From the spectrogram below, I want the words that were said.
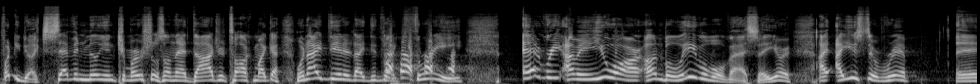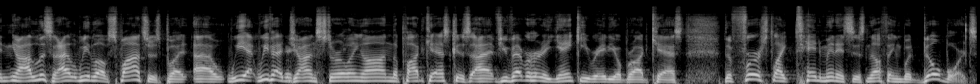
What do you do? Like seven million commercials on that Dodger talk. My God, when I did it, I did like three. Every, I mean, you are unbelievable, Vassegh. You're. I, I used to rip. And you know, I listen. I, we love sponsors, but uh, we we've had John Sterling on the podcast because uh, if you've ever heard a Yankee radio broadcast, the first like ten minutes is nothing but billboards.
